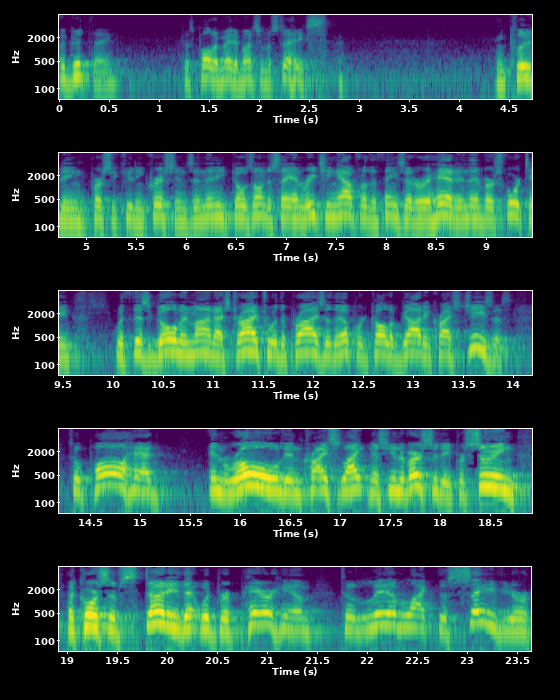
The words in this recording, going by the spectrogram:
a good thing because Paul had made a bunch of mistakes. including persecuting Christians. And then he goes on to say, and reaching out for the things that are ahead. And then verse 14, with this goal in mind, I strive toward the prize of the upward call of God in Christ Jesus. So Paul had enrolled in Christ Likeness University, pursuing a course of study that would prepare him to live like the Savior.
